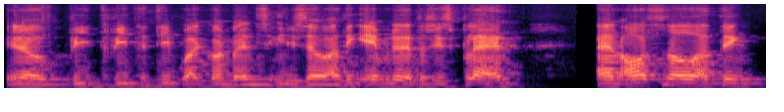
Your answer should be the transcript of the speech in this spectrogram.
you know, beat beat the team quite convincingly. So I think Emery that was his plan, and Arsenal, I think,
